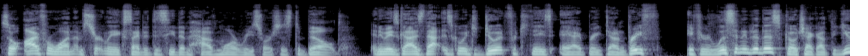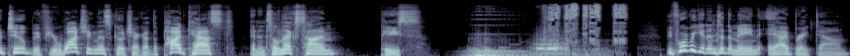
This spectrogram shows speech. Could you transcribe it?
So, I, for one, am certainly excited to see them have more resources to build. Anyways, guys, that is going to do it for today's AI Breakdown Brief. If you're listening to this, go check out the YouTube. If you're watching this, go check out the podcast. And until next time, peace. Before we get into the main AI breakdown,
